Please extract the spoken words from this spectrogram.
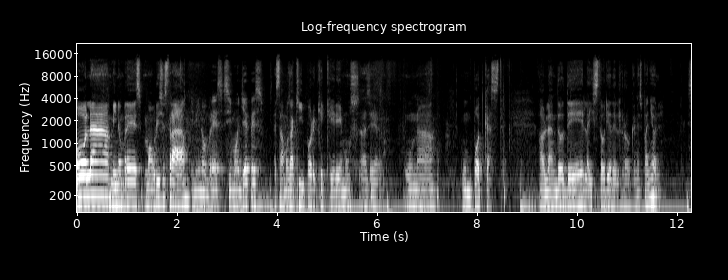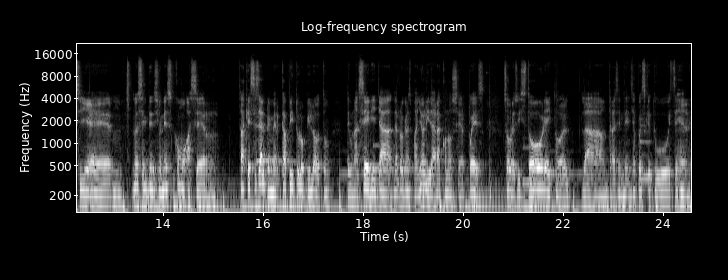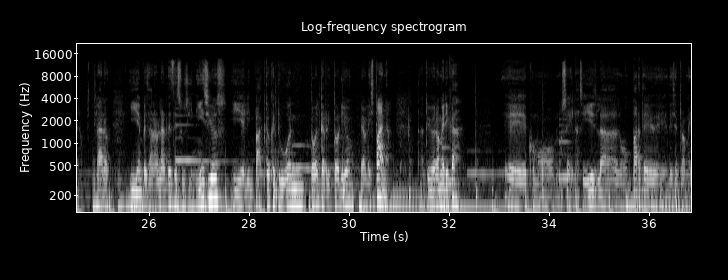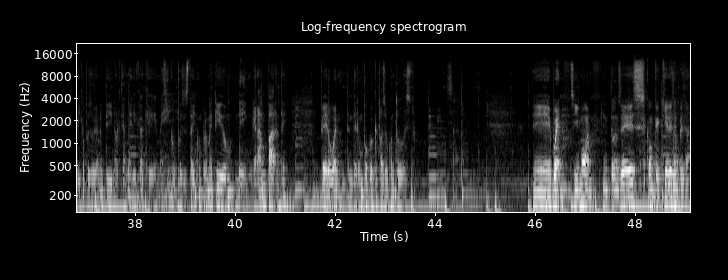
Hola, mi nombre es Mauricio Estrada. Y mi nombre es Simón Yepes. Estamos aquí porque queremos hacer una, un podcast hablando de la historia del rock en español. Sí, eh, nuestra intención es como hacer, o sea, que este sea el primer capítulo piloto de una serie ya del rock en español y dar a conocer pues sobre su historia y toda la trascendencia pues que tuvo este género. Claro, y empezar a hablar desde sus inicios y el impacto que tuvo en todo el territorio de habla hispana, tanto Iberoamérica eh, como, no sé, las islas o parte de, Centroamérica, pues obviamente y Norteamérica, que México pues está ahí comprometido de, en gran parte, pero bueno, entender un poco qué pasó con todo esto. Exacto. Eh, bueno, Simón, entonces, ¿con qué quieres empezar?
